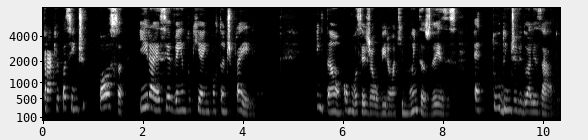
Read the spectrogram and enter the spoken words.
para que o paciente possa ir a esse evento que é importante para ele. Então, como vocês já ouviram aqui muitas vezes, é tudo individualizado.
